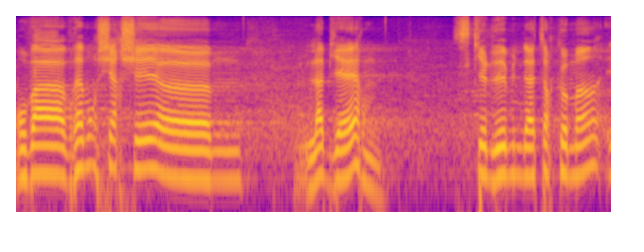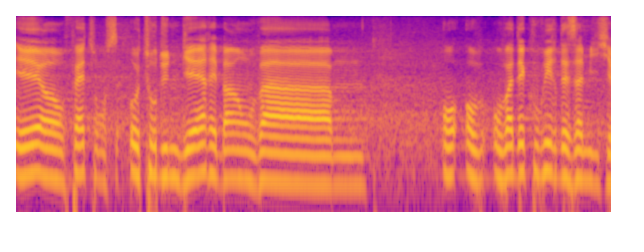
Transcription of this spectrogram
On va vraiment chercher euh, la bière, ce qui est le dénominateur commun, et euh, en fait, on autour d'une bière, eh ben, on, va, on- on va découvrir des amis.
